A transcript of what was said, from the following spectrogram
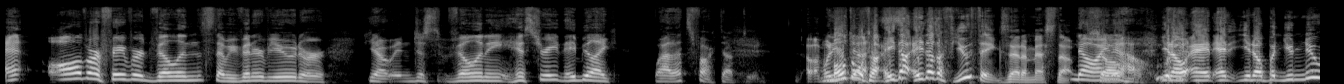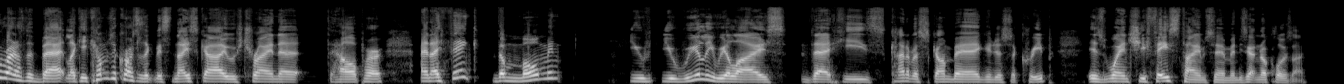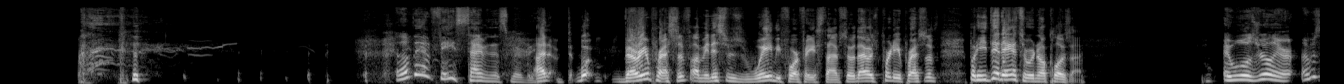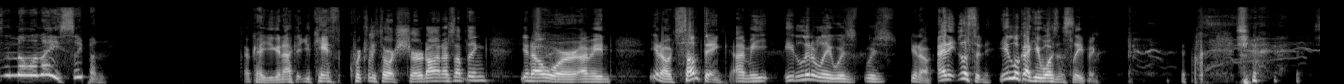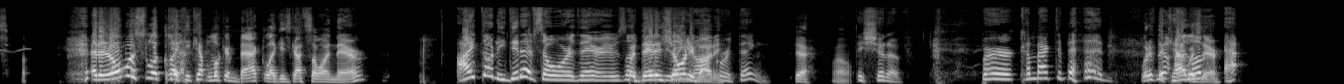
all of our favorite villains that we've interviewed, or you know, in just villainy history, they'd be like, "Wow, that's fucked up, dude." uh, multiple times. He does. He does a few things that are messed up. No, I know. You know, and and you know, but you knew right off the bat, like he comes across as like this nice guy who's trying to to help her, and I think the moment you you really realize that he's kind of a scumbag and just a creep is when she FaceTimes him and he's got no clothes on. I love they have FaceTime in this movie. I, very impressive. I mean, this was way before FaceTime, so that was pretty impressive. But he did answer with no clothes on. it was really, it was in the middle of the night sleeping. Okay, you cannot you can't quickly throw a shirt on or something, you know, or I mean, you know, something. I mean, he, he literally was was you know, and he, listen, he looked like he wasn't sleeping, So- and it almost looked like Yeah. he kept looking back, like he's got someone there. I thought he did have somewhere there. It was like, But they didn't show like an anybody. awkward thing. Yeah, well, They should have. Burr, come back to bed. what if the No, cat I was there? a-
